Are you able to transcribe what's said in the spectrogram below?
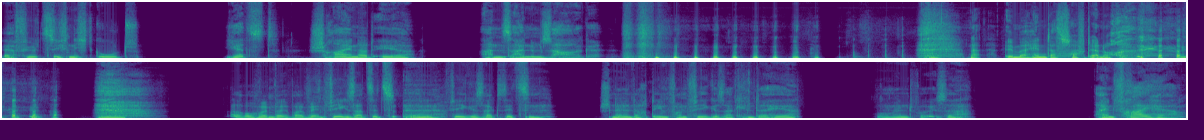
Er fühlt sich nicht gut. Jetzt schreinert er an seinem Sarge. Na, immerhin, das schafft er noch. Aber wenn wir, weil wir in Fegesack sitzen, äh, Fegesack sitzen, schnell nach dem von Fegesack hinterher. Moment, wo ist er? Ein Freiherr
